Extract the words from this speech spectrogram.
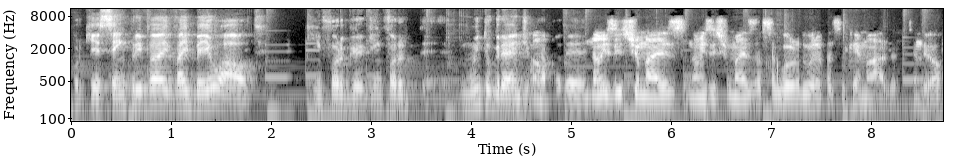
Porque sempre vai, vai bailout. Quem for, quem for eh, muito grande para poder. não existe mais, não existe mais essa gordura para ser queimada, entendeu?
